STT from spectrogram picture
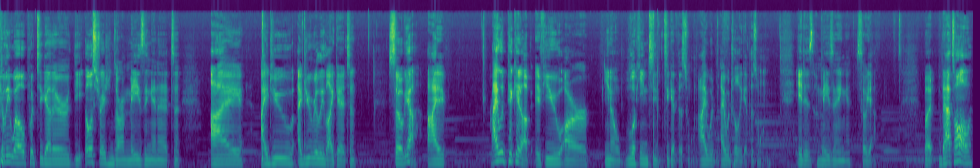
really well put together. The illustrations are amazing in it. I I do I do really like it. So yeah, I I would pick it up if you are, you know, looking to to get this one. I would I would totally get this one. It is amazing. So yeah. But that's all.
